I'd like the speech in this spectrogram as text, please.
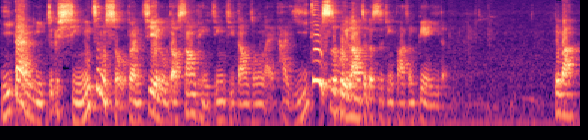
一旦你这个行政手段介入到商品经济当中来，它一定是会让这个事情发生变异的。对吧？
